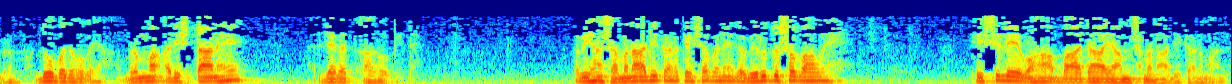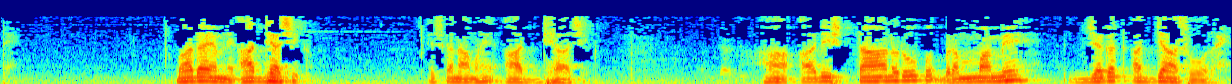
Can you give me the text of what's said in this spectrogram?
ब्रह्म। दो पद हो गया। ब्रह्म अधिष्ठान है, जगत आरोपित है। अब यहाँ समनाधिकरण कैसा बनेगा? विरुद्ध स्वभाव है। इसलिए वहाँ बाधायाम समनाधिकरण मानते बाधायाम ने आध्यासिक। इसका नाम है आध्यासिक। हाँ अधिष्ठान रूप ब्रह्म में जगत अध्यास हो रहे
